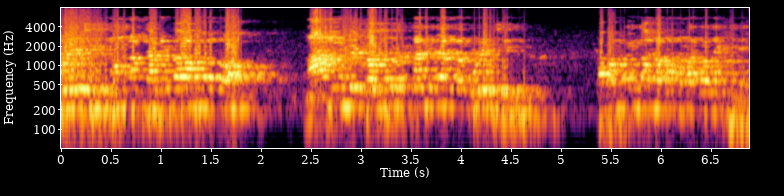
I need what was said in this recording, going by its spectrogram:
করেছি মামলা চাকরি দেওয়া হতো নাম নিয়ে দপ্তরের কাজটা আমরা করেছি তখন কিন্তু আমরা মামলাটা দেখিনি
